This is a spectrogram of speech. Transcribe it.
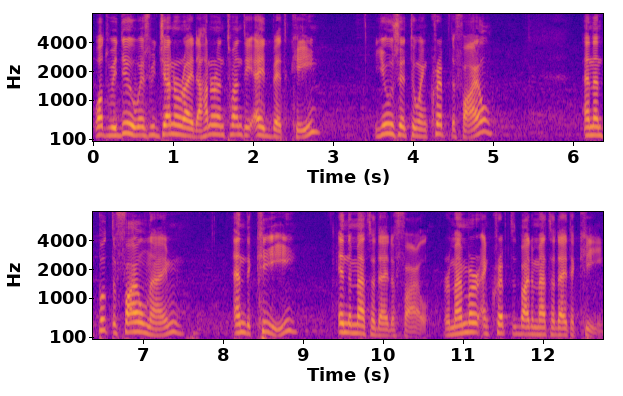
What we do is we generate a 128-bit key use it to encrypt the file, and then put the file name and the key in the metadata file. Remember, encrypted by the metadata key.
